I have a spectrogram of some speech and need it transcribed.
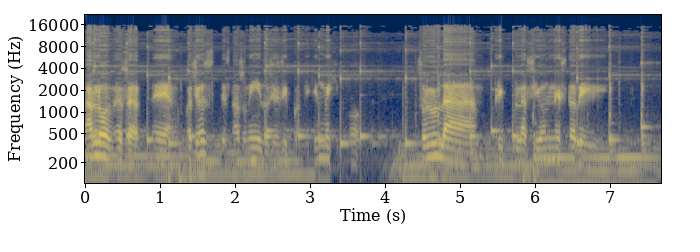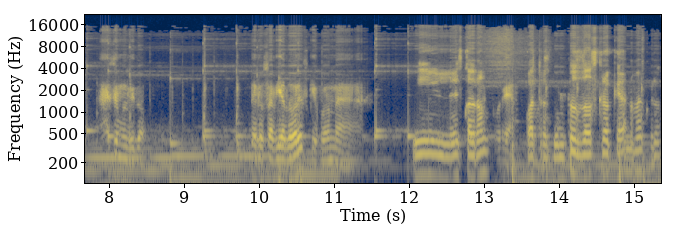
hablo, o sea, eh, cuestiones de Estados Unidos y así, porque aquí en México solo la tripulación esta de, ah, se me olvidó, de los aviadores que fueron a... Y el escuadrón Corea. 402 creo que era, no me acuerdo.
